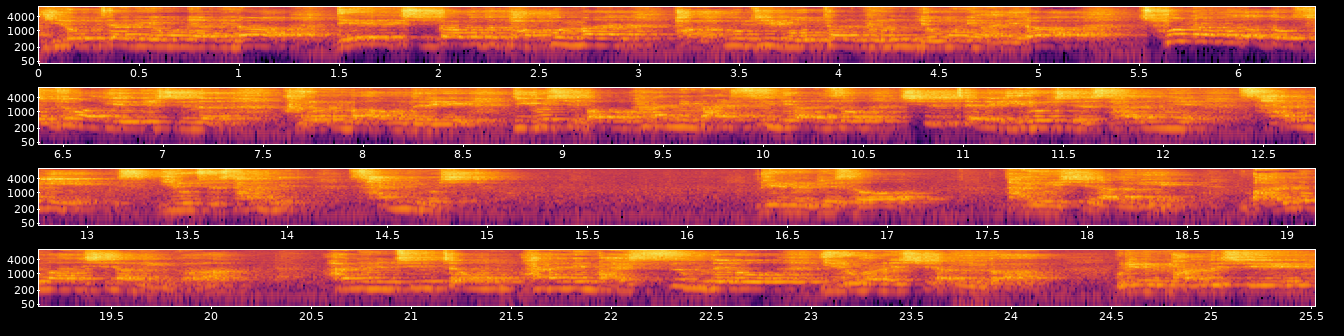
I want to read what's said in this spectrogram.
1억짜리 영혼이 아니라 내 집하고도 바꿀 만한 바꾸지 못할 그런 영혼이 아니라 천하보다 더 소중하게 여길 수 있는 그런 마음들이 이것이 바로 하나님 말씀이 내 안에서 실제로 이루어지는 삶이 삶이 이루어지는 삶, 삶인 것이죠. 우리는 그래서 나의 신앙이 말로만 신앙인가? 아니면 진짜 하나님 말씀대로 이루어가는 신앙인가? 우리는 반드시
